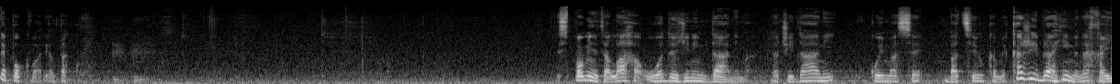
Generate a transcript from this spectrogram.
ne pokvari, je tako? Spominjete Allaha u određenim danima, znači dani u kojima se bacaju kamen. Kaže Ibrahime Nahaj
